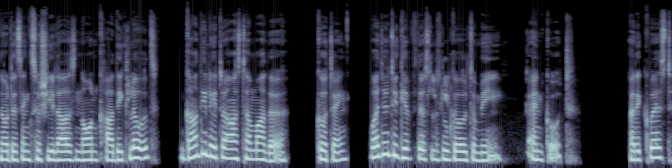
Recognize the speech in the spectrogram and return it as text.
Noticing Sushila's non khadi clothes, Gandhi later asked her mother, quoting, Why don't you give this little girl to me? End quote. A request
